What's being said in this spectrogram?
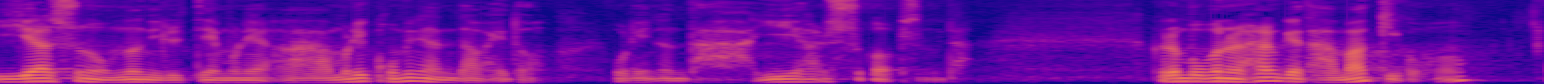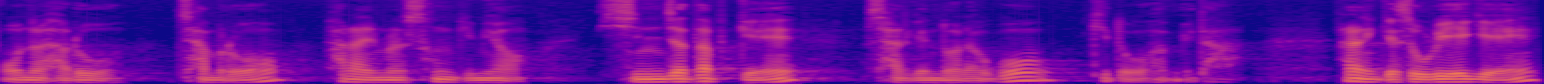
이해할 수는 없는 일 때문에 아무리 고민한다 해도 우리는 다 이해할 수가 없습니다. 그런 부분을 하나님께 다 맡기고 오늘 하루 참으로 하나님을 섬기며 신자답게 살겠노라고 기도합니다. 하나님께서 우리에게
